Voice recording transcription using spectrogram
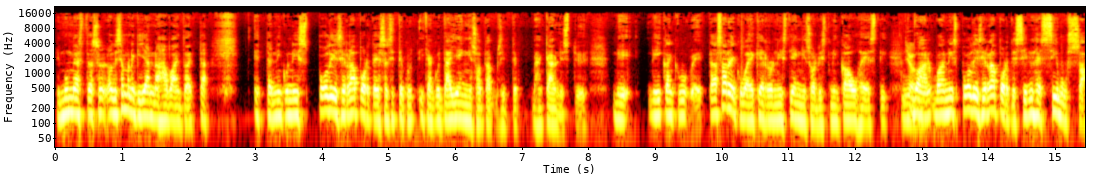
niin mun mielestä tässä oli semmoinenkin jännä havainto, että että niin kuin niissä poliisiraporteissa sitten, kun ikään kuin tämä jengisota sitten vähän käynnistyy, niin, niin tämä sarjakuva ei kerro niistä jengisodista niin kauheasti, vaan, vaan niissä poliisiraportissa siinä yhdessä sivussa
